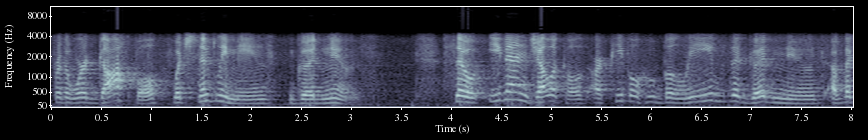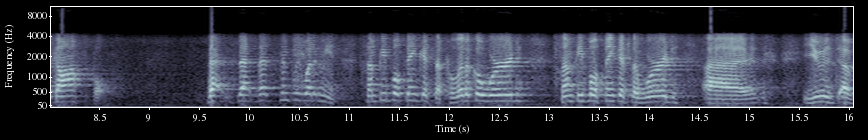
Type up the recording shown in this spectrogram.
for the word gospel, which simply means good news. So evangelicals are people who believe the good news of the gospel. That, that, that's simply what it means. Some people think it's a political word. Some people think it's a word uh, used of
